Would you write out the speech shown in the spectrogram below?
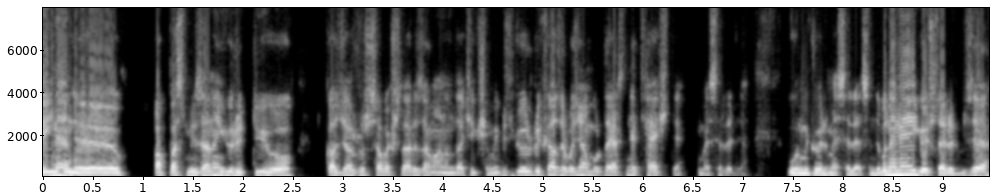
eynən e, Abbas Mirzanın yürütdüyü o Qacar-Rus savaşları zamanındakı kimi biz görürük ki, Azərbaycan burada əslində təkdir bu məsələdə, Urmi gölü məsələsində. Bu da nəyi göstərir bizə?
